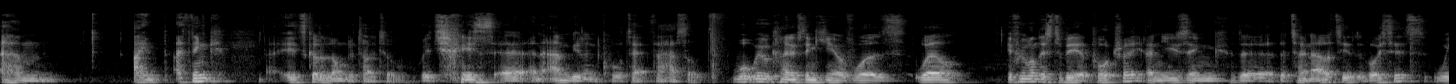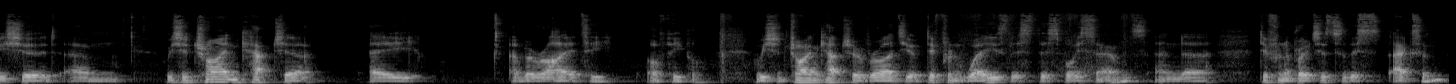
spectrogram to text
um, I I think it's got a longer title, which is uh, an ambulant quartet for Hasselt. What we were kind of thinking of was well. If we want this to be a portrait and using the, the tonality of the voices, we should um, we should try and capture a a variety of people we should try and capture a variety of different ways this, this voice sounds and uh, different approaches to this accent.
